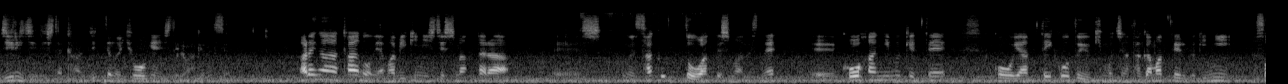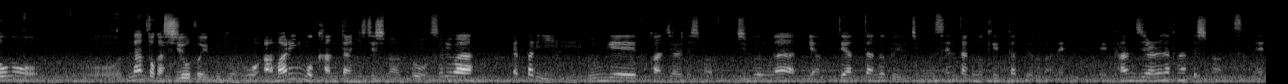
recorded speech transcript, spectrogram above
じりじりした感じっていうのを表現してるわけですよ。あれがカードの山引きにしてしまったら、えー、サクッと終わってしまうんですね。えー、後半に向けてこうやっていこうという気持ちが高まっている時にその何とかしようという部分をあまりにも簡単にしてしまうとそれはやっぱり運ゲーと感じられてしまうと自分がやってやったんだという自分の選択の結果っていうのがね感じられなくなってしまうんですよね。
